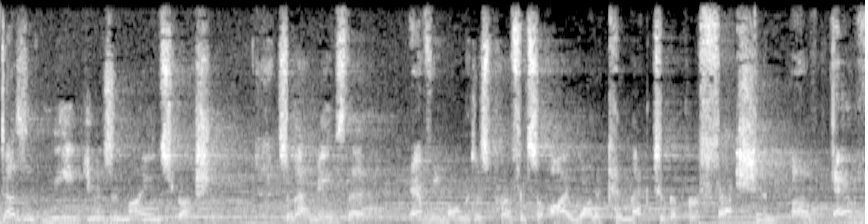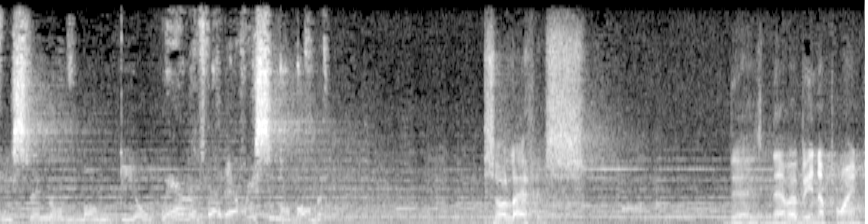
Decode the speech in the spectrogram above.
doesn't need yours and my instruction. So that means that every moment is perfect. So I want to connect to the perfection of every single moment, be aware of that every single moment. So life is. There has never been a point,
